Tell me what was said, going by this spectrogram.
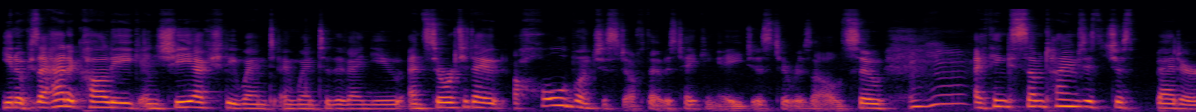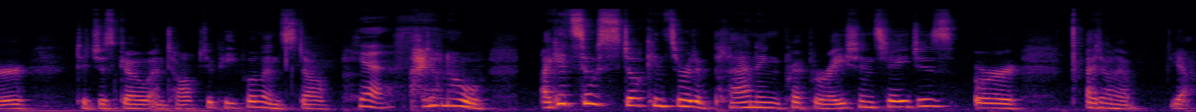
you know because i had a colleague and she actually went and went to the venue and sorted out a whole bunch of stuff that was taking ages to resolve. So mm-hmm. i think sometimes it's just better to just go and talk to people and stop. Yes. i don't know. I get so stuck in sort of planning preparation stages or i don't know. Yeah.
